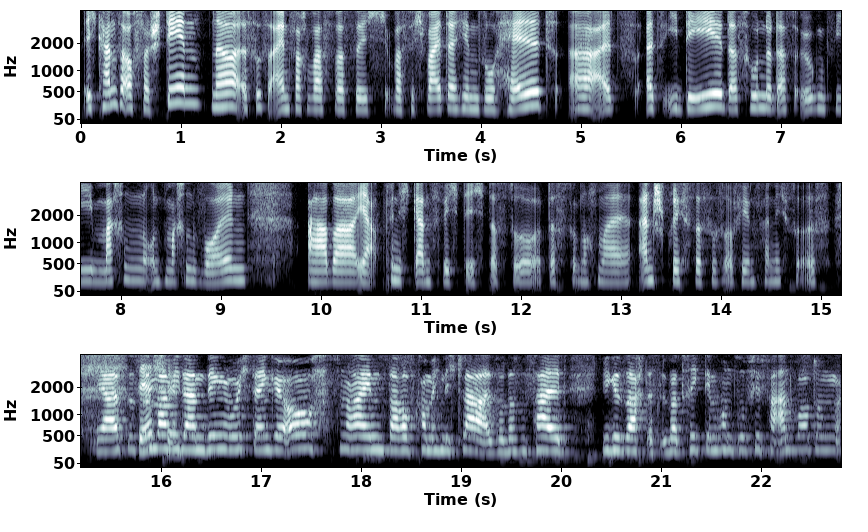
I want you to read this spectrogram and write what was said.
Ich kann es auch verstehen, ne? Es ist einfach was, was sich, was sich weiterhin so hält äh, als, als Idee, dass Hunde das irgendwie machen und machen wollen. Aber ja, finde ich ganz wichtig, dass du, dass du nochmal ansprichst, dass das auf jeden Fall nicht so ist. Ja, es ist Sehr immer schön. wieder ein Ding, wo ich denke, oh nein, darauf komme ich nicht klar. Also das ist halt, wie gesagt, es überträgt dem Hund so viel Verantwortung.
